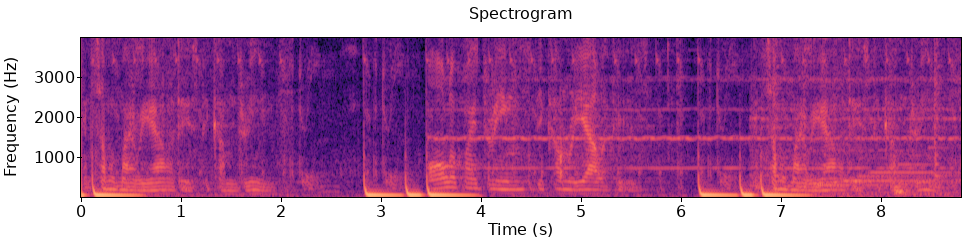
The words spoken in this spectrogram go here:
And some of my realities become dreams. All of my dreams become realities. And some of my realities become dreams.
